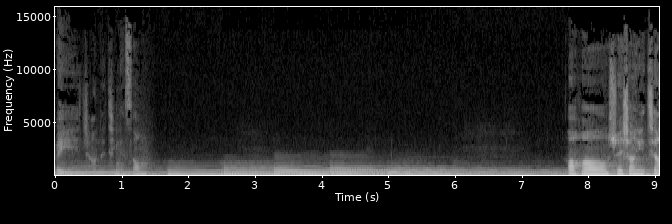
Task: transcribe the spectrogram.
非常的轻松。好好睡上一觉，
